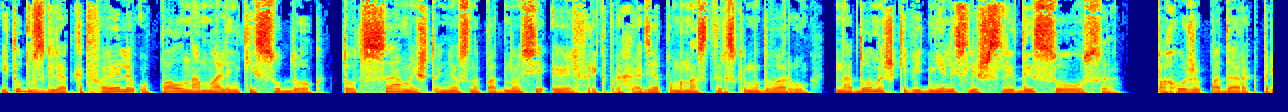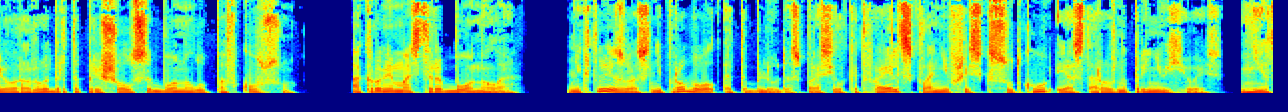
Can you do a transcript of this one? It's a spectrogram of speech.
И тут взгляд Катфаэля упал на маленький судок, тот самый, что нес на подносе Эльфрик, проходя по монастырскому двору. На донышке виднелись лишь следы соуса, Похоже, подарок приора Роберта пришелся Боннеллу по вкусу. А кроме мастера Боннелла, «Никто из вас не пробовал это блюдо?» — спросил Катфаэль, склонившись к сутку и осторожно принюхиваясь. «Нет»,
